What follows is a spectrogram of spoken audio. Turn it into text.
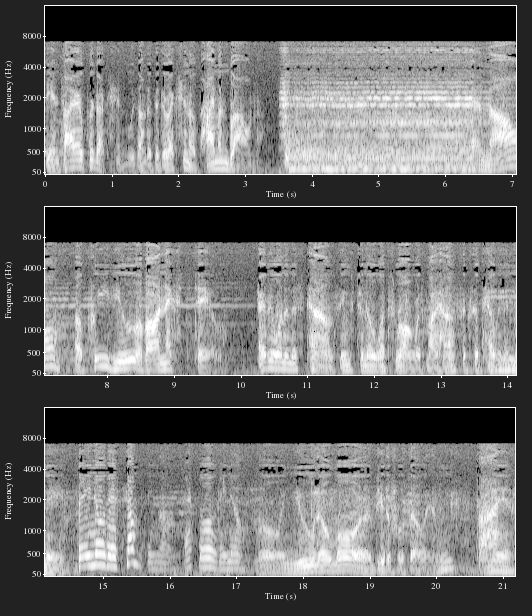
The entire production was under the direction of Himan Brown. And now, a preview of our next tale. Everyone in this town seems to know what's wrong with my house except Helen and me. They know there's something wrong. That's all they know. Oh, and you know more, beautiful Zoe. Hmm? Ah, yes.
